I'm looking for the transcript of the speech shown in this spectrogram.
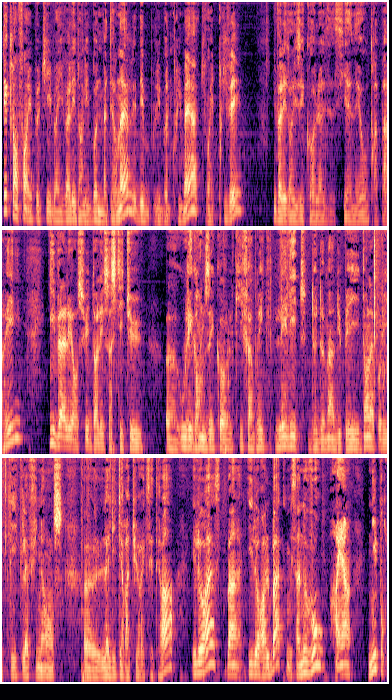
dès que l'enfant est petit, ben, il va aller dans les bonnes maternelles, des- les bonnes primaires, qui vont être privées. Il va aller dans les écoles alsaciennes et autres à Paris. Il va aller ensuite dans les instituts euh, ou les grandes écoles qui fabriquent l'élite de demain du pays dans la politique, la finance, euh, la littérature, etc. Et le reste, ben, il aura le bac, mais ça ne vaut rien, ni pour Là,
